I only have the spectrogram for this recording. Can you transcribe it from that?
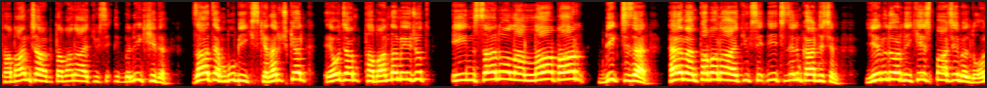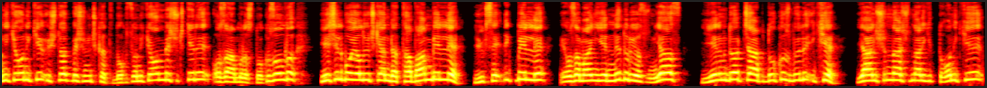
Taban çarpı tabana ait yükseklik bölü 2 idi. Zaten bu bir ikizkenar üçgen. E hocam tabanda mevcut. İnsan olan ne yapar? Dik çizer. Hemen tabana ait yüksekliği çizelim kardeşim. 24'ü 2 eş parçaya böldü. 12 12 3 4 5'in 3 katı. 9 12 15 üçgeni. O zaman burası 9 oldu. Yeşil boyalı üçgende taban belli. Yükseklik belli. E o zaman yerine duruyorsun. Yaz. 24 çarpı 9 bölü 2. Yani şunlar şunlar gitti. 12.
